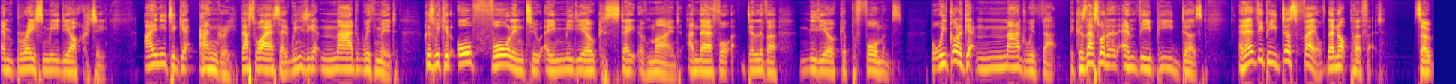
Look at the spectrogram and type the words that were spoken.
embraced mediocrity. I need to get angry. That's why I said we need to get mad with mid because we can all fall into a mediocre state of mind and therefore deliver mediocre performance. But we've got to get mad with that because that's what an MVP does. An MVP does fail, they're not perfect. So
